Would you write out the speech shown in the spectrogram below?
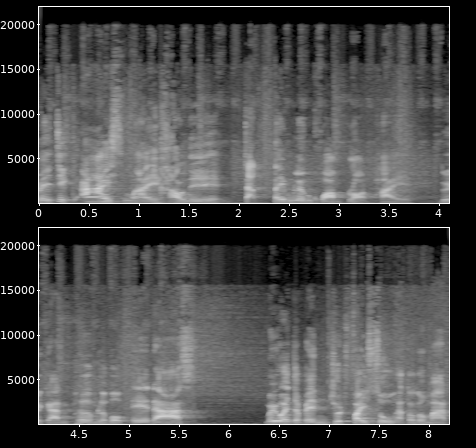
Magic Eyes ใหม่คราวนี้จัดเต็มเรื่องความปลอดภัย โดยการเพิ่มระบบ ADAS ไม่ว่าจะเป็นชุดไฟสูงอัตโนมัติ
